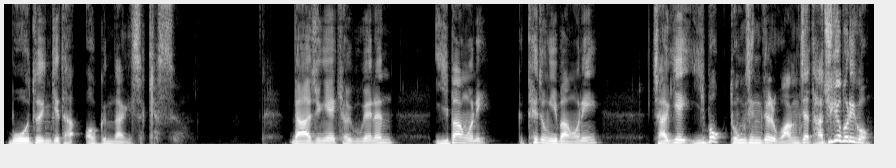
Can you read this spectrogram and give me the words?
모든 게 다 어긋나기 시작했어요. 나중에 결국에는 이방원이 그 태종 이방원이 자기의 이복 동생들 왕자 다 죽여버리고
